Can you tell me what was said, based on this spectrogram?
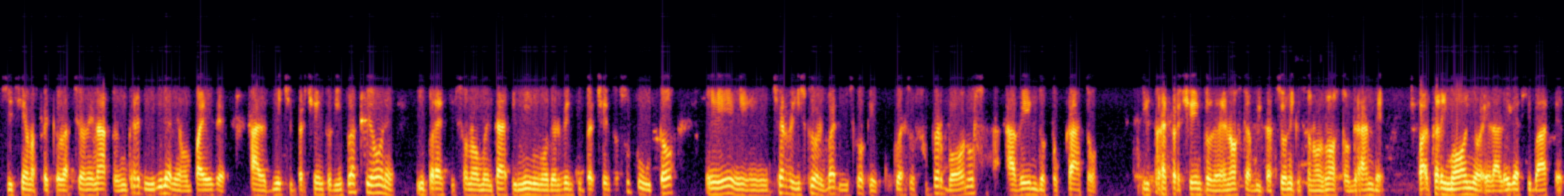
ci sia una speculazione in atto incredibile, abbiamo un paese al 10% di inflazione, i prezzi sono aumentati minimo del 20% su tutto e c'è il rischio, ribadisco, che questo super bonus, avendo toccato il 3% delle nostre abitazioni che sono il nostro grande patrimonio e la Lega si batte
